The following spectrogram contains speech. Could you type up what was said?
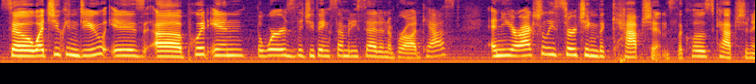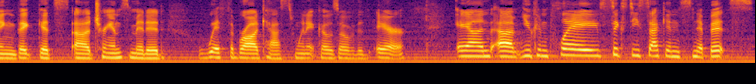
So what you can do is uh, put in the words that you think somebody said in a broadcast, and you're actually searching the captions, the closed captioning that gets uh, transmitted with the broadcast when it goes over the air. And um, you can play 60 second snippets.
